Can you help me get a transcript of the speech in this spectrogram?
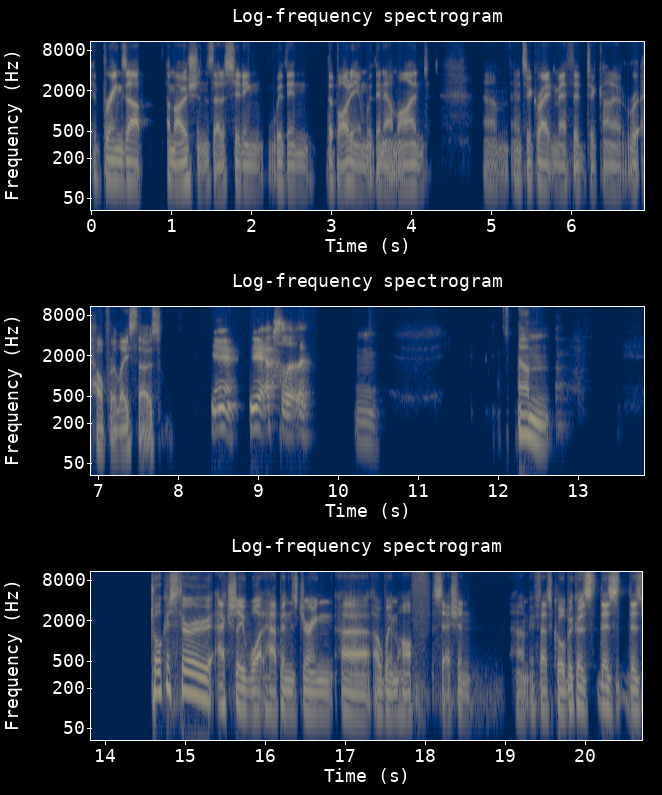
it brings up emotions that are sitting within the body and within our mind. Um, and it's a great method to kind of re- help release those. Yeah, yeah, absolutely. Mm. Um, talk us through actually what happens during uh, a Wim Hof session, um, if that's cool, because there's there's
